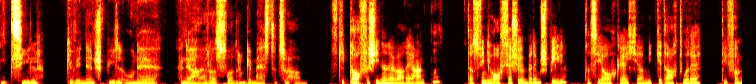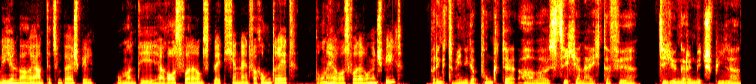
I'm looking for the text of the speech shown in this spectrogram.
ein Ziel, gewinne ein Spiel, ohne eine Herausforderung gemeistert zu haben. Es gibt auch verschiedene Varianten. Das finde ich auch sehr schön bei dem Spiel, dass hier auch gleich äh, mitgedacht wurde. Die Familienvariante zum Beispiel, wo man die Herausforderungsplättchen einfach umdreht und ohne Herausforderungen spielt. Bringt weniger Punkte, aber ist sicher leichter für die jüngeren Mitspieler,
